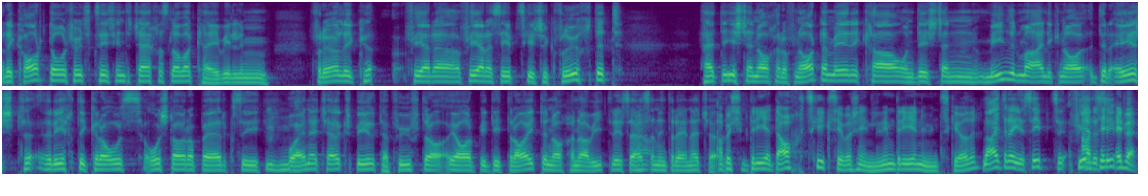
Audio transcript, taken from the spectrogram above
Rekordtorschütze war in der Tschechoslowakei. Weil im Frühling 1974 ist er geflüchtet hat, ist dann nachher auf Nordamerika und ist dann meiner Meinung nach der erste richtig grosse Osteuropäer gewesen, der NHL gespielt hat. Fünf Jahre bei Detroit und nachher noch weitere Saison in der NHL. Aber es war im 83 gewesen, wahrscheinlich, nicht im 93, oder? Nein, 73, Ah, 74, eben.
